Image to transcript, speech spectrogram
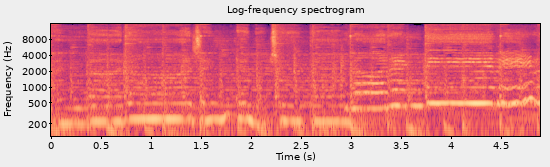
కల్లారా జంటను చూద్దాం రారండి వేడుక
